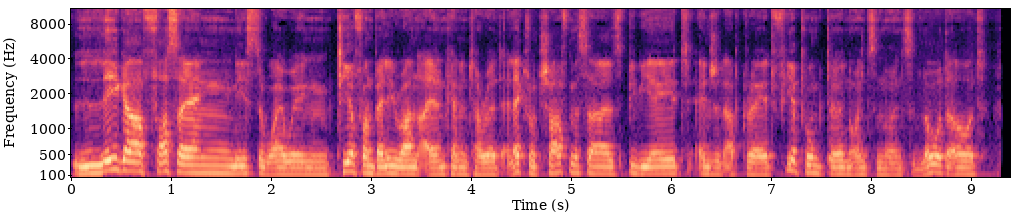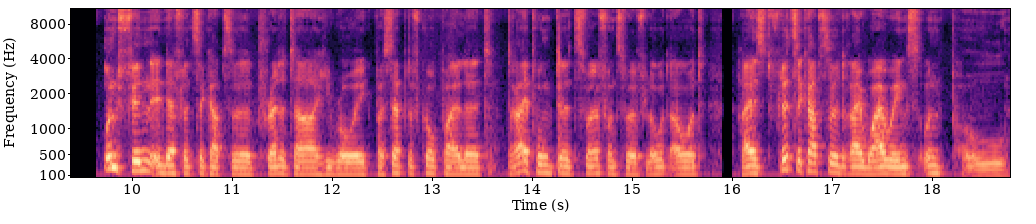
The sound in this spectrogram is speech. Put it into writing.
Lega Fossang, nächste Y-Wing, Tier von Belly Run, Iron Cannon Turret, Electro Chaff Missiles, BB-8, Engine Upgrade, 4 Punkte, 19, 19 Loadout. Und Finn in der Flitzekapsel, Predator, Heroic, Perceptive Copilot, 3 Punkte, 12 von 12 Loadout. Heißt Flitzekapsel, 3 Y-Wings und Poe.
